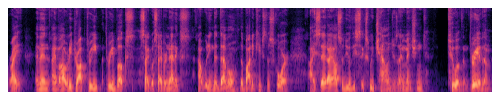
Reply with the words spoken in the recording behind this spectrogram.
right? And then I've already dropped three three books: Psycho-Cybernetics, Outwitting the Devil, The Body Keeps the Score. I said I also do these six week challenges. I mentioned two of them, three of them.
